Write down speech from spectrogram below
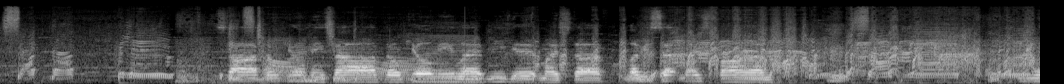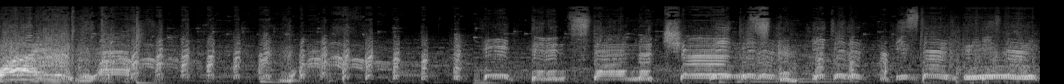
Sapnap, please. Stop, don't kill me, stop, don't kill me, let me get my stuff. Let me set my spawn. Why? He didn't stand a chance. He didn't. He's dead. He's dead.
